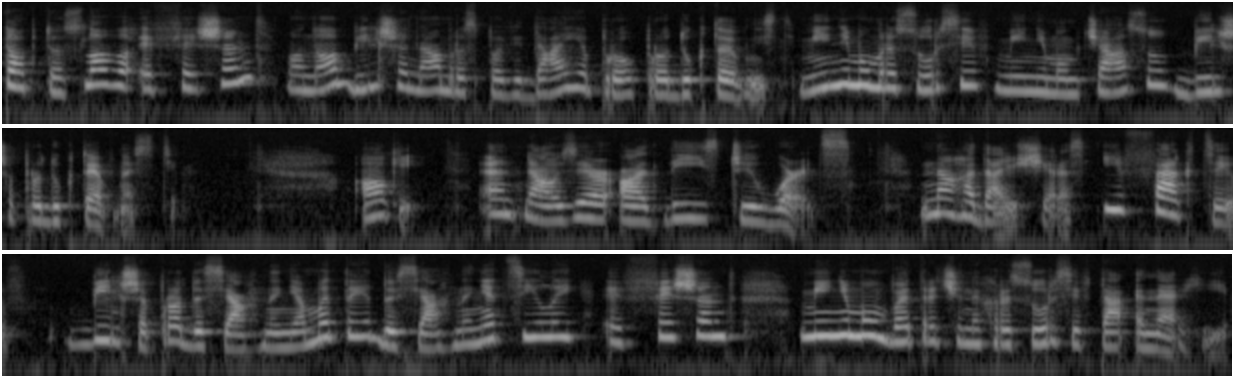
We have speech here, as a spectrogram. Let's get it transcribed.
Тобто слово efficient, воно більше нам розповідає про продуктивність. Мінімум ресурсів, мінімум часу, більше продуктивності. Окей. Okay. And now there are these two words. Нагадаю ще раз, effective більше про досягнення мети, досягнення цілей, efficient мінімум витрачених ресурсів та енергії.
